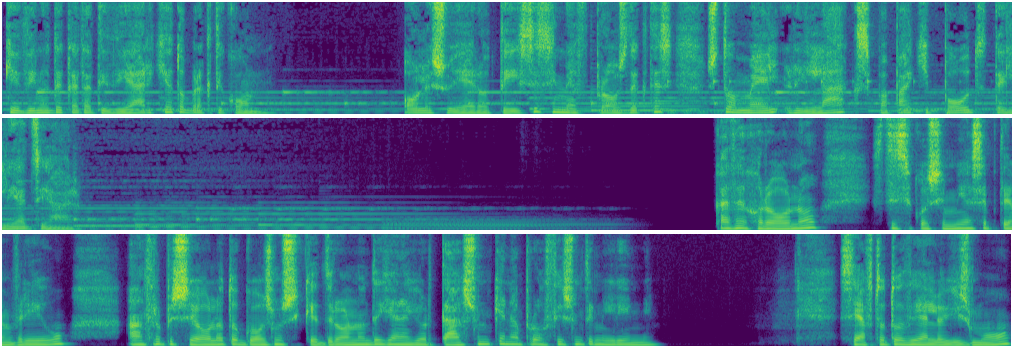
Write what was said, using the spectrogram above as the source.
και δίνονται κατά τη διάρκεια των πρακτικών. Όλες σου οι ερωτήσεις είναι ευπρόσδεκτες στο mail relax.papakipod.gr Κάθε χρόνο στις 21 Σεπτεμβρίου άνθρωποι σε όλο τον κόσμο συγκεντρώνονται για να γιορτάσουν και να προωθήσουν την ειρήνη. Σε αυτό το διαλογισμό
